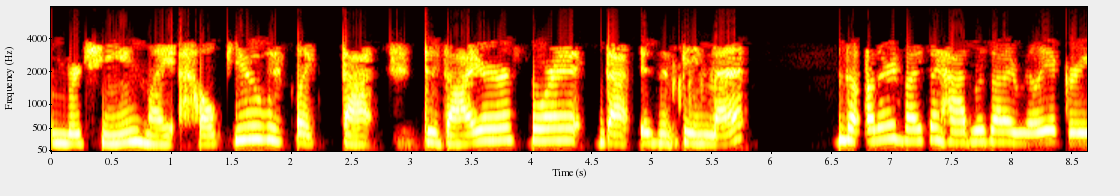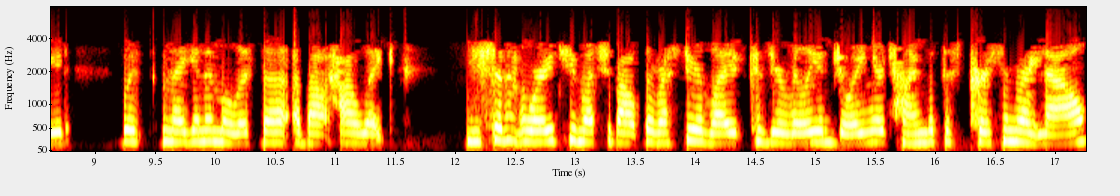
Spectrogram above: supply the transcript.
routine might help you with like that desire for it that isn't being met. The other advice I had was that I really agreed with Meghan and Melisa about how like you shouldn't worry too much about the rest of your life because you're really enjoying your time with this person right now.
